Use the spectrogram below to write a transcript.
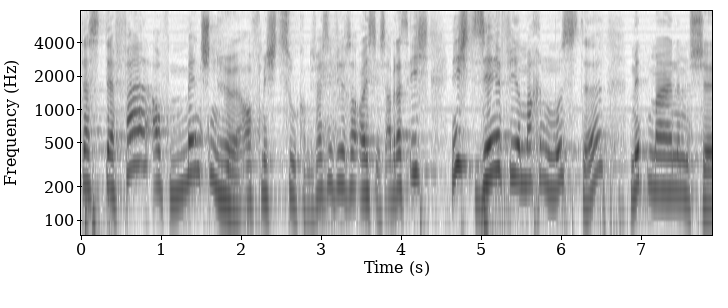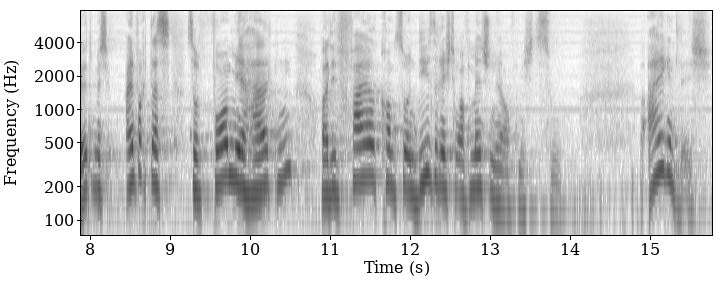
dass der Fall auf Menschenhöhe auf mich zukommt. Ich weiß nicht, wie das bei euch ist, aber dass ich nicht sehr viel machen musste mit meinem Schild, mich einfach das so vor mir halten, weil die Pfeil kommt so in diese Richtung auf Menschenhöhe auf mich zu. Aber eigentlich,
